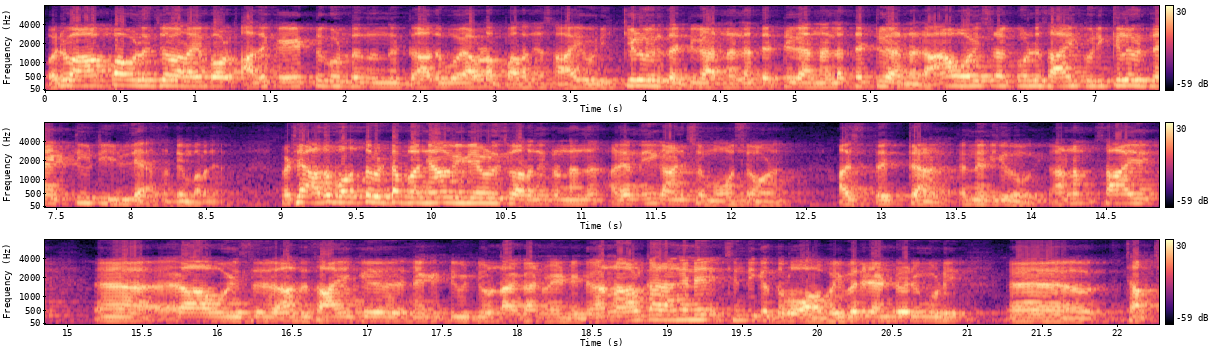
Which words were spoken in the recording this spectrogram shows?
ഒരു വാപ്പ വിളിച്ച് പറയുമ്പോൾ അത് കേട്ടുകൊണ്ട് നിന്നിട്ട് അത് പോയി അവിടെ പറഞ്ഞ സായി ഒരിക്കലും ഒരു തെറ്റുകാരനല്ല തെറ്റുകാരനല്ല തെറ്റുകാരനല്ല. ആ വോയിസ് റെക്കോർഡിൽ സായിക്ക് ഒരിക്കലും ഒരു നെഗറ്റിവിറ്റി ഇല്ല സത്യം പറഞ്ഞ. പക്ഷെ അത് പുറത്ത് വിട്ടപ്പോൾ ഞാൻ വിവിയെ വിളിച്ച് പറഞ്ഞിട്ടുണ്ടെന്ന്. അല്ലെങ്കിൽ നീ കാണിച്ച മോശമാണ്. അത് തെറ്റാണ് എന്ന് എനിക്ക് തോന്നി. കാരണം സായി ആ വോയിസ് അത് സായിക്ക് നെഗറ്റിവിറ്റി ഉണ്ടാക്കാൻ വേണ്ടിയിട്ട്. കാരണം ആൾക്കാർ അങ്ങനെ ചിന്തിക്കത്തുള്ളൂ. അപ്പൊ ഇവർ രണ്ടുപേരും കൂടി ചർച്ച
